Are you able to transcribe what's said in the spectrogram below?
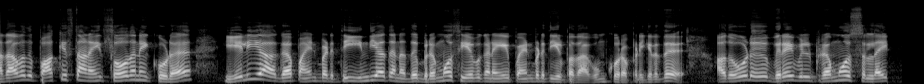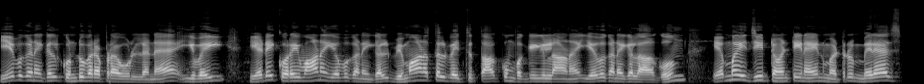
அதாவது பாகிஸ்தானை சோதனை கூட எளியாக பயன்படுத்தி இந்தியா தனது பிரம்மோஸ் ஏவுகணையை பயன்படுத்தி இருப்பதாகவும் கூறப்படுகிறது. அதோடு விரைவில் பிரம்மோஸ் லைட் ஏவுகணைகள் கொண்டு வரப்பட உள்ளன. இவை எடை குறைவான ஏவுகணைகள் விமானத்தில் வைத்து தாக்கும் வகையிலான ஏவுகணைகள் ஆகும் எம்ஐஜி டுவெண்ட்டி நைன் மற்றும் மிராஜ்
